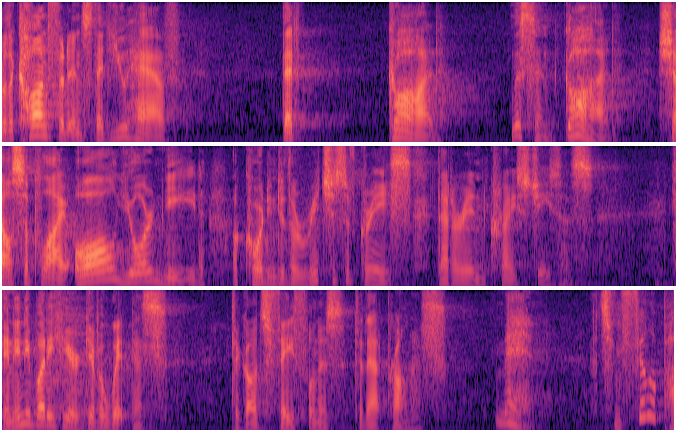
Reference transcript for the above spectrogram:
Or the confidence that you have that God, listen, God shall supply all your need according to the riches of grace that are in Christ Jesus. Can anybody here give a witness to God's faithfulness to that promise? Man, that's from Philippi.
